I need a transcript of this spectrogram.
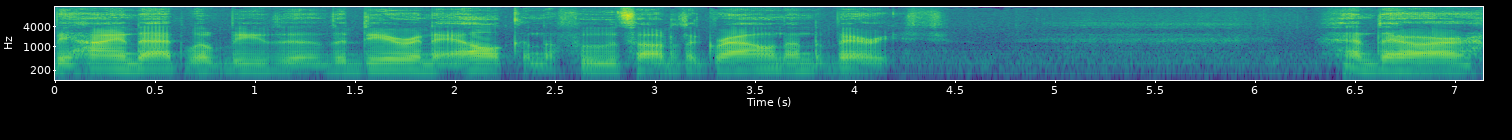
behind that will be the, the deer and the elk and the foods out of the ground and the berries. And there are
